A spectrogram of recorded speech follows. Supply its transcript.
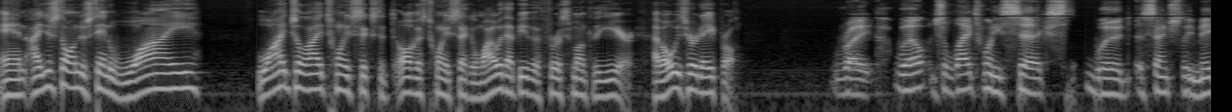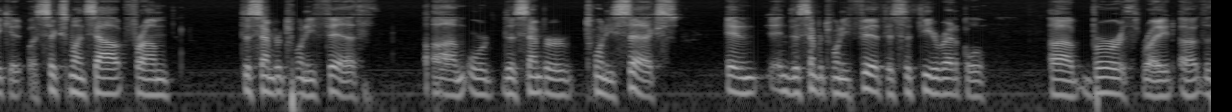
and I just don't understand why why July 26th to August 22nd. Why would that be the first month of the year? I've always heard April. Right. Well, July 26th would essentially make it what, six months out from December 25th um, or December 26th. In in December 25th, it's the theoretical uh, birth, right? Uh, the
